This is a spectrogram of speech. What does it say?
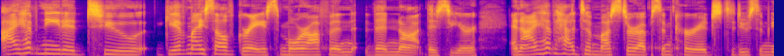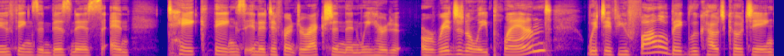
I have needed to give myself grace more often than not this year. And I have had to muster up some courage to do some new things in business and take things in a different direction than we had originally planned. Which, if you follow Big Blue Couch Coaching,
